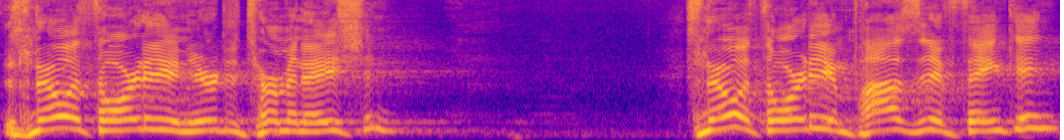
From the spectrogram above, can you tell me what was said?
There's no authority in your determination. There's no authority in positive thinking.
